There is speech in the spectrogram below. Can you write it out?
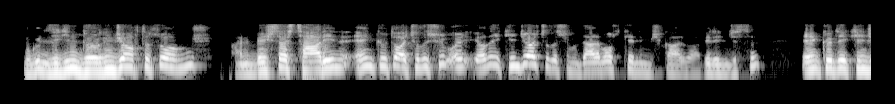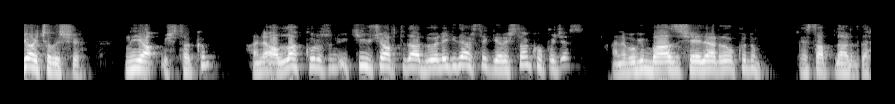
bugün ligin dördüncü haftası olmuş. Hani Beşiktaş tarihinin en kötü açılışı ya da ikinci açılışı mı? Delbosken'inmiş galiba birincisi. En kötü ikinci açılışını yapmış takım. Hani Allah korusun 2-3 hafta daha böyle gidersek yarıştan kopacağız. Hani bugün bazı şeylerde okudum hesaplarda.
